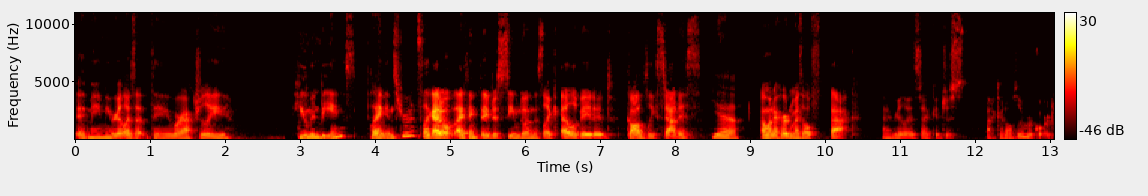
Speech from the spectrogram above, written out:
it made me realize that they were actually human beings playing instruments. Like I don't I think they just seemed on this like elevated godly status. Yeah. And when I heard myself back, I realized I could just I could also record.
